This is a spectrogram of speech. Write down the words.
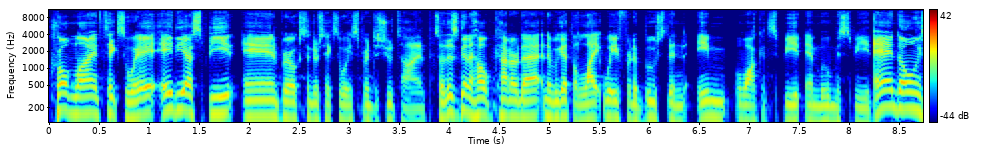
chrome line takes away ads speed and barrel extender takes away sprint to shoot time. So this is going to help counter that and then we got the lightweight for the boost in aim walking speed and movement speed. And the only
